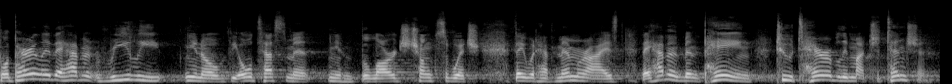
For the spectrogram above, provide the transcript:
Well, apparently they haven't really, you know, the Old Testament, you know, the large chunks of which they would have memorized, they haven't been paying too terribly much attention.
